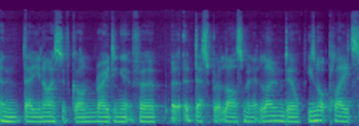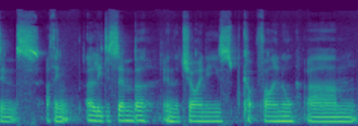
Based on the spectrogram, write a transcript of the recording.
and there United have gone raiding it for a, a desperate last minute loan deal. He's not played since I think early December in the Chinese Cup final, um,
